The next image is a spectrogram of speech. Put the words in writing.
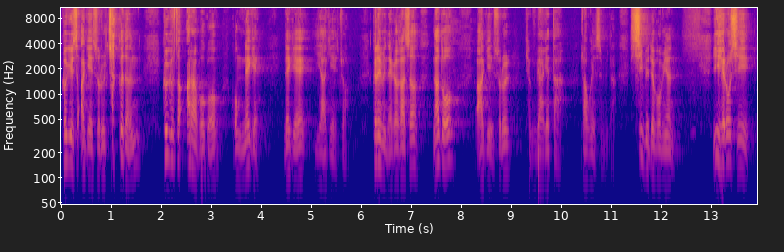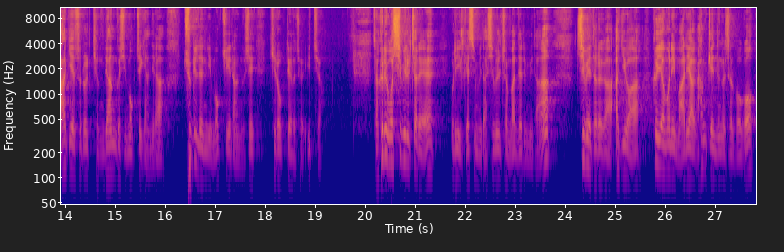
거기서 아기 예수를 찾거든 거기서 알아보고 꼭 내게 내게 이야기해 줘. 그러면 내가 가서 나도 아기 예수를 경배하겠다라고 했습니다. 11에 보면 이 헤롯이 아기 예수를 경배한 것이 목적이 아니라 죽이려는 게 목적이라는 것이 기록되어져 있죠. 자, 그리고 11절에 우리 읽겠습니다. 11 전반절입니다. 집에 들어가 아기와 그의 어머니 마리아가 함께 있는 것을 보고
